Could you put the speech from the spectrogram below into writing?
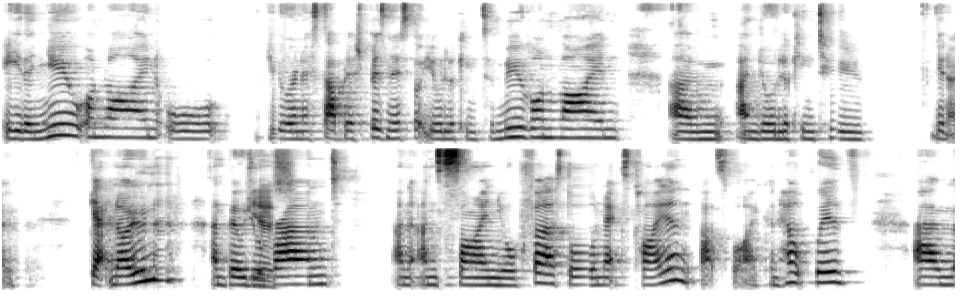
either new online or you're an established business, but you're looking to move online um, and you're looking to, you know, get known and build your Yes. brand and, and sign your first or next client. That's what I can help with. Um,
